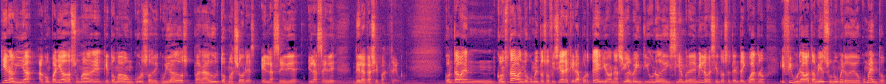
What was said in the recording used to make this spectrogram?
quien había acompañado a su madre que tomaba un curso de cuidados para adultos mayores en la sede, de la calle Pasteur constaba en documentos oficiales que era porteño, nació el 21 de diciembre de 1974 y figuraba también su número de documento,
